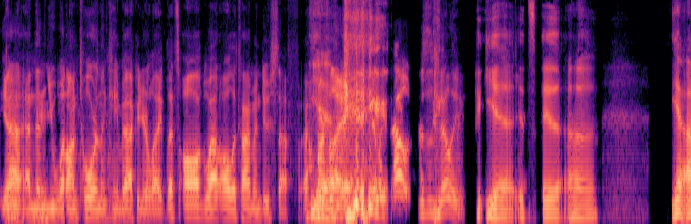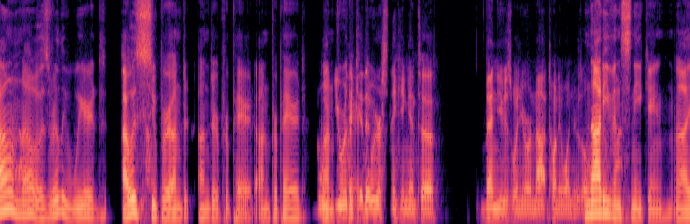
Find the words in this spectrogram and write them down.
Yeah, and then you went on tour and then came back and you're like, let's all go out all the time and do stuff. And Yeah. We're like, out. This is Billy. yeah, it's it, uh yeah, I don't know. It was really weird. I was super under underprepared, unprepared. We- you were the kid that we were sneaking into venues when you were not 21 years old. Not even sneaking. Not Yeah,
